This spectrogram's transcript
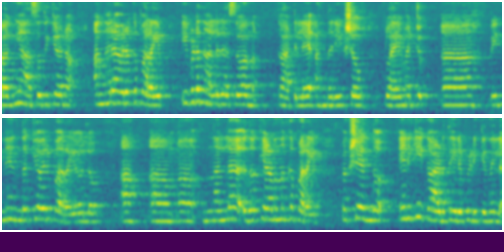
ഭംഗി ആസ്വദിക്കാനോ അന്നേരം അവരൊക്കെ പറയും ഇവിടെ നല്ല രസമാണ് കാട്ടിലെ അന്തരീക്ഷവും ക്ലൈമറ്റും. പിന്നെ എന്തൊക്കെയോ അവർ പറയുമല്ലോ ആ, നല്ല ഇതൊക്കെയാണെന്നൊക്കെ പറയും. പക്ഷെ എന്തോ എനിക്ക് ഈ കാട് തീരെ പിടിക്കുന്നില്ല.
